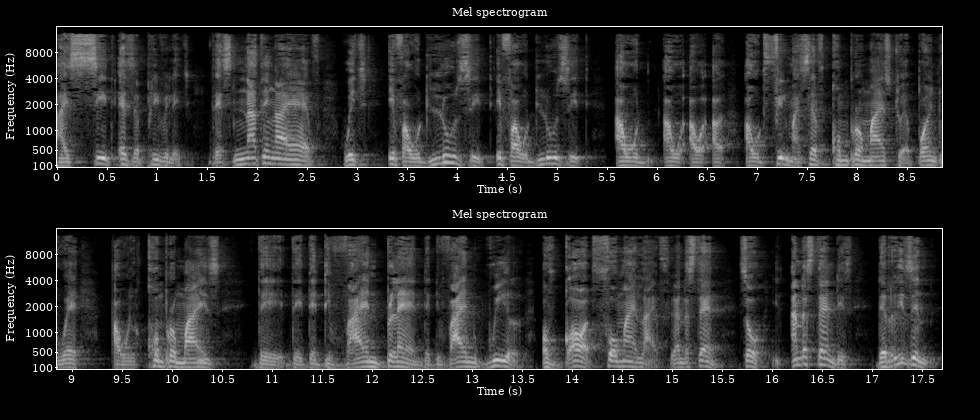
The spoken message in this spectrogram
I see it as a privilege. There's nothing I have which if I would lose it, if I would lose it, I would I would, I would, I would feel myself compromised to a point where I will compromise the, the the divine plan, the divine will of God for my life. You understand? So understand this. The reason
